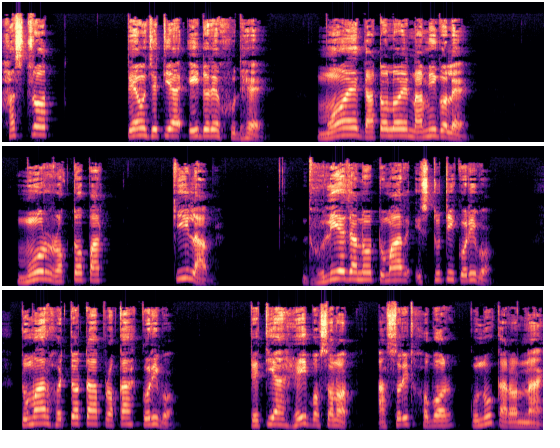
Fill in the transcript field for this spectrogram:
শাস্ত্ৰত তেওঁ যেতিয়া এইদৰে সোধে মই গাঁতলৈ নামি গ'লে মোৰ ৰক্তপাত কি লাভ? ধূলিয়ে জানো তোমাৰ স্তুতি কৰিব তোমাৰ সত্যতা প্ৰকাশ কৰিব। তেতিয়া সেই বচনত আচৰিত হ'বৰ কোনো কাৰণ নাই।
